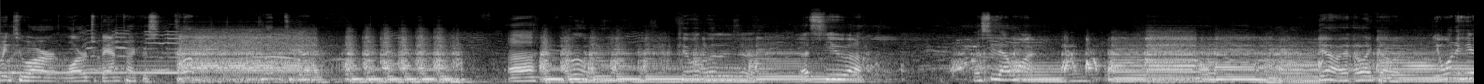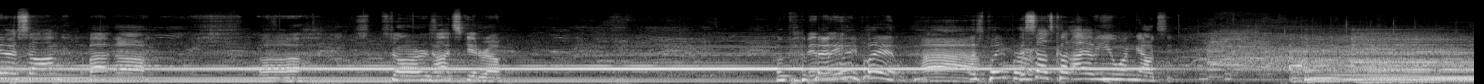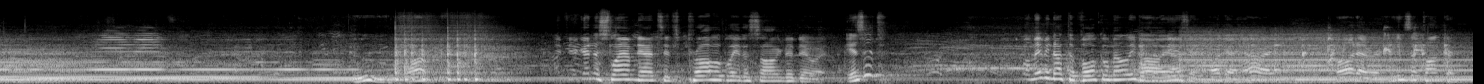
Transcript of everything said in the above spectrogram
coming to our large band practice. Come, come together. Uh, oh, okay, what, what is there? Let's see, uh, let's see that one. Yeah, I, I like that one. You want to hear that song about, uh, uh, stars? Not Skid Row. Okay, play it. Ah. Let's play it for This song's called IOU One Galaxy. into slam dance, it's probably the song to do it. Is it? Well, maybe not the vocal melody, but oh, the yeah. music. Okay, all right. Whatever. He's a punker.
